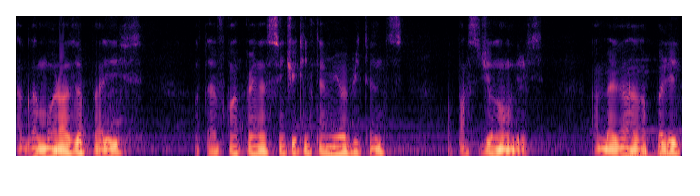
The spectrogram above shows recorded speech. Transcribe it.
a glamourosa Paris contava com apenas 180 mil habitantes, ao passo de Londres. A megalópole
